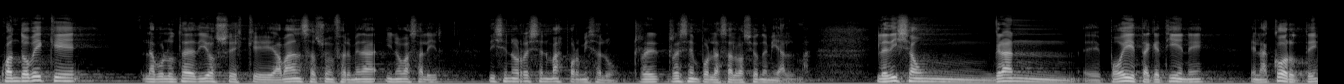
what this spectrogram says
Cuando ve que la voluntad de Dios es que avanza su enfermedad y no va a salir, dice, no recen más por mi salud, recen por la salvación de mi alma. Le dice a un gran eh, poeta que tiene en la corte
